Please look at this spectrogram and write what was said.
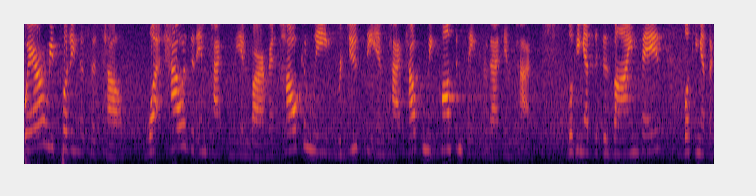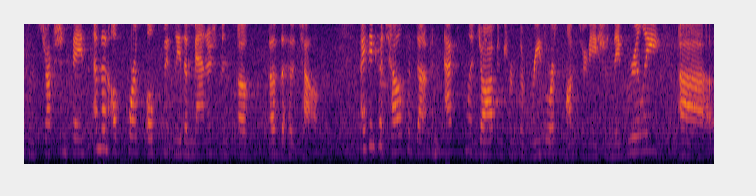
Where are we putting this hotel? What, how is it impacting the environment? How can we reduce the impact? How can we compensate for that impact? looking at the design phase, looking at the construction phase, and then of course ultimately the management of, of the hotel. I think hotels have done an excellent job in terms of resource conservation. They've really uh,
